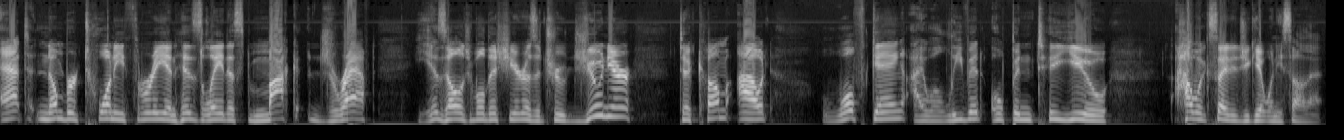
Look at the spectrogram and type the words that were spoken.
at number 23 in his latest mock draft. He is eligible this year as a true junior to come out. Wolfgang, I will leave it open to you. How excited did you get when you saw that?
